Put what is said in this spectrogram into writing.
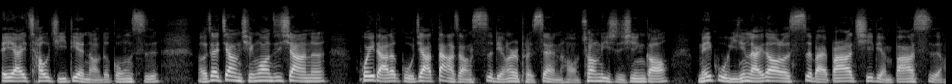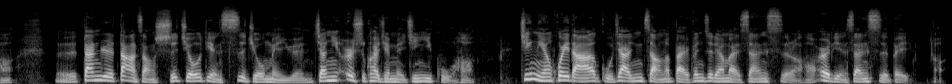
AI 超级电脑的公司。呃，在这样情况之下呢，辉达的股价大涨四点二 percent，哈，创历史新高，每股已经来到了四百八十七点八四，哈，呃，单日大涨十九点四九美元，将近二十块钱美金一股，哈。今年辉达股价已经涨了百分之两百三四了哈，二点三四倍。好，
